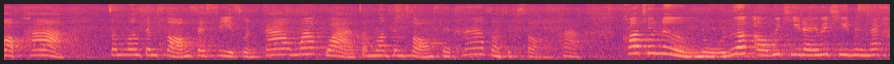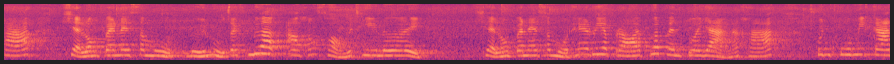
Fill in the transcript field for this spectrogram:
อบค่ะจำนวนเต็ม 2 เศษ 4 ส่วน 9 มากกว่าจำนวนเต็ม 2 เศษ 5 ส่วน 12 ค่ะ ข้อที่ 1 หนูเลือกเอาวิธีใดวิธีหนึ่งนะคะ เขียนลงไปในสมุด หรือหนูจะเลือกเอาทั้งสองวิธีเลย เขียนลงไปในสมุดให้เรียบร้อยเพื่อเป็นตัวอย่างนะคะ คุณครูมีการ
